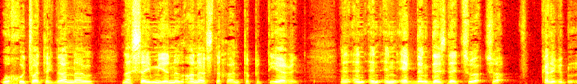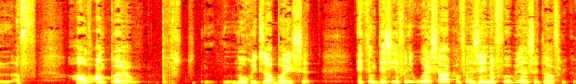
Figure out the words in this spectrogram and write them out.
O goed wat ek dan nou na sy mening anders te geïnterpreteer het. En en en, en ek dink dis dit. So so kan ek half amper nog iets daarby sit. Ek dink dis een van die oorsake van xenofobie in Suid-Afrika.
